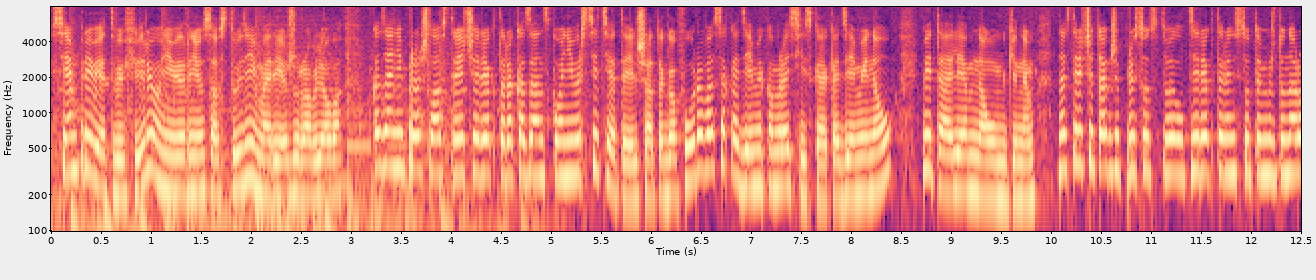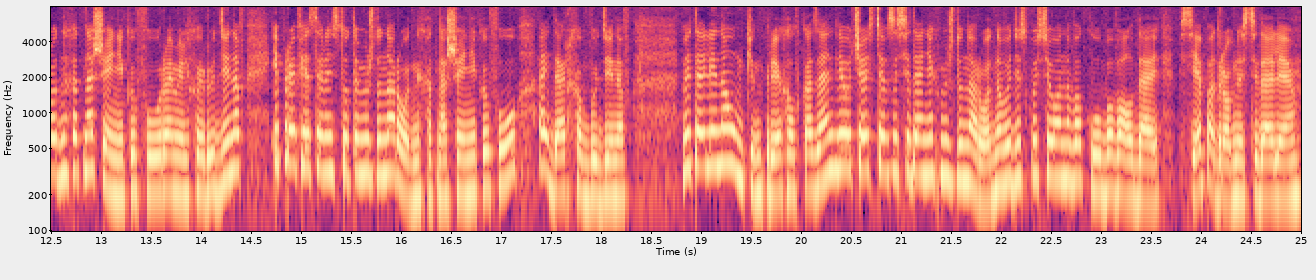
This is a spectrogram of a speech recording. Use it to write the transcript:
Всем привет! В эфире «Универньюз», а в студии Мария Журавлева. В Казани прошла встреча ректора Казанского университета Ильшата Гафурова с академиком Российской академии наук Виталием Наумкиным. На встрече также присутствовал директор Института международных отношений КФУ Рамиль Хайрутдинов и профессор Института международных отношений КФУ Айдар Хабутдинов. Виталий Наумкин приехал в Казань для участия в заседаниях Международного дискуссионного клуба «Валдай». Все подробности далее.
